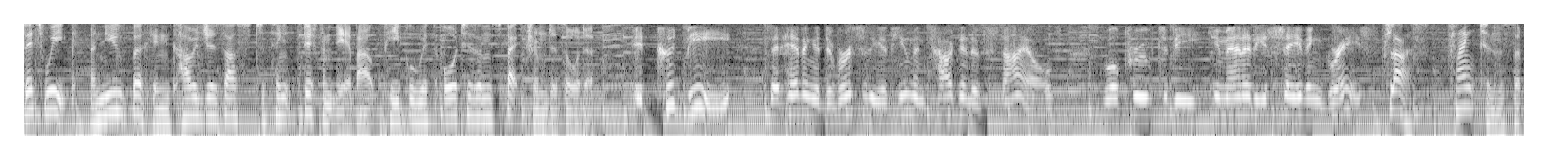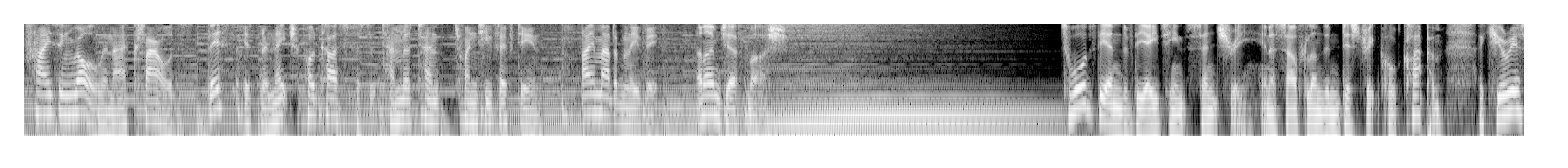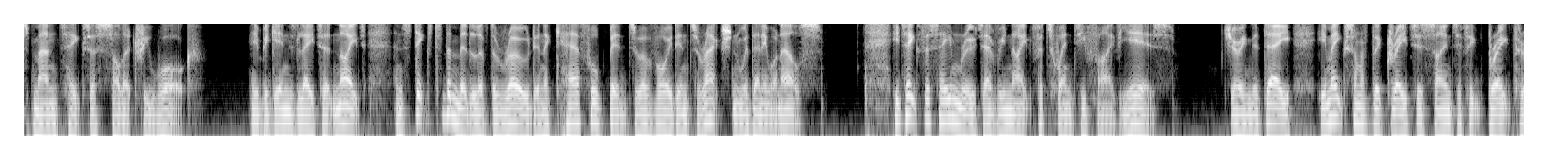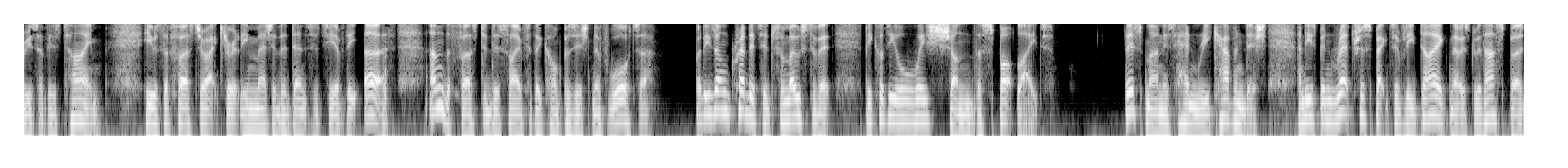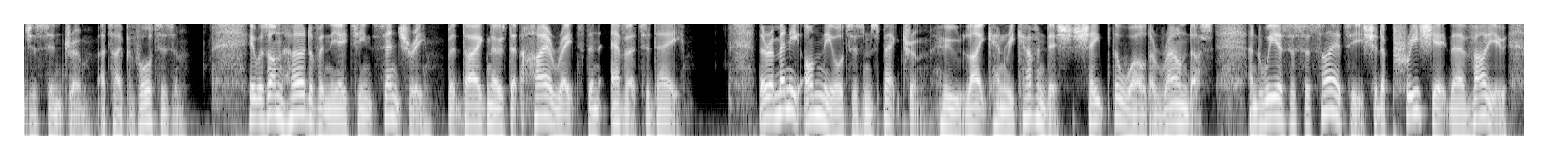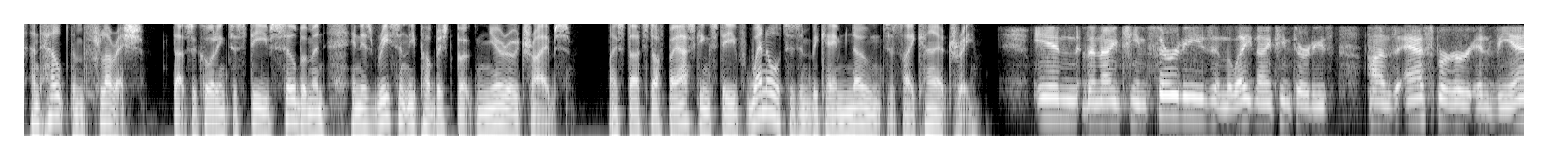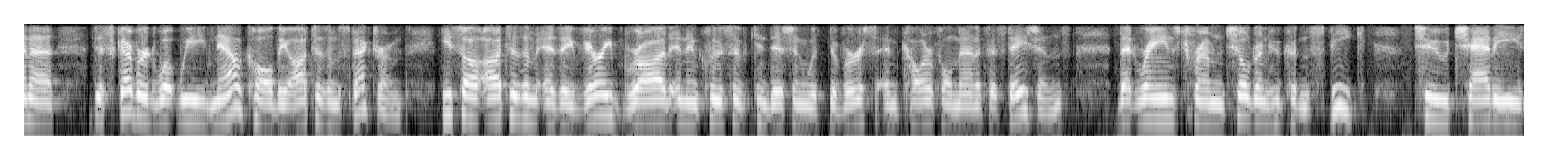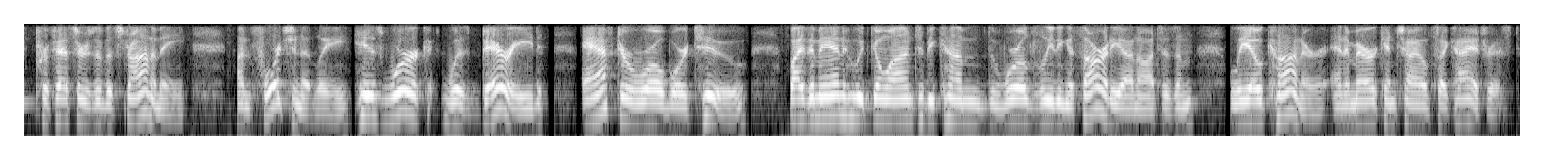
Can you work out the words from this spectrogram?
This week, a new book encourages us to think differently about people with autism spectrum disorder. It could be that having a diversity of human cognitive styles will prove to be humanity's saving grace. Plus, plankton's surprising role in our clouds. This is the Nature Podcast for September 10th, 2015. I'm Adam Levy. And I'm Geoff Marsh. Towards the end of the 18th century, in a South London district called Clapham, a curious man takes a solitary walk. He begins late at night and sticks to the middle of the road in a careful bid to avoid interaction with anyone else. He takes the same route every night for 25 years. During the day, he makes some of the greatest scientific breakthroughs of his time. He was the first to accurately measure the density of the Earth and the first to decipher the composition of water, but he's uncredited for most of it because he always shunned the spotlight. This man is Henry Cavendish, and he's been retrospectively diagnosed with Asperger's syndrome, a type of autism. It was unheard of in the 18th century, but diagnosed at higher rates than ever today. There are many on the autism spectrum who, like Henry Cavendish, shape the world around us, and we as a society should appreciate their value and help them flourish. That's according to Steve Silberman in his recently published book Neurotribes. I started off by asking Steve when autism became known to psychiatry. In the 1930s, in the late 1930s, Hans Asperger in Vienna discovered what we now call the autism spectrum. He saw autism as a very broad and inclusive condition with diverse and colorful manifestations that ranged from children who couldn't speak to chatty professors of astronomy. Unfortunately, his work was buried after World War II by the man who would go on to become the world's leading authority on autism, Leo Kanner, an American child psychiatrist.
